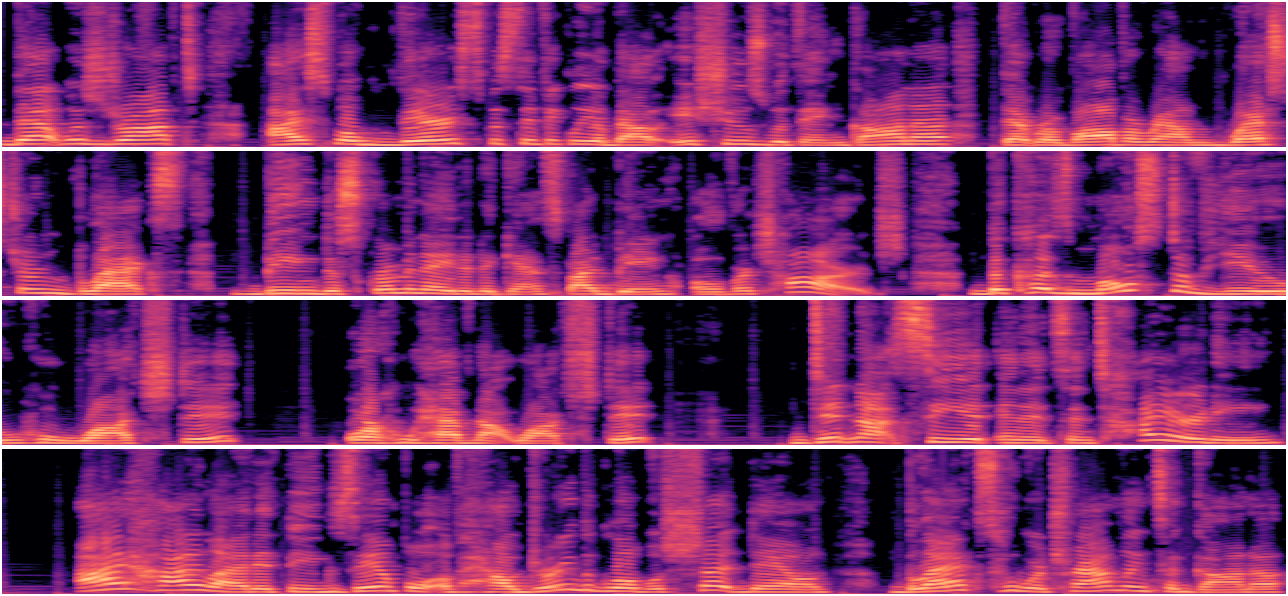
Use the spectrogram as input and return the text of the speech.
that was dropped, I spoke very specifically about issues within Ghana that revolve around Western blacks being discriminated against by being overcharged. Because most of you who watched it or who have not watched it did not see it in its entirety I highlighted the example of how during the global shutdown, blacks who were traveling to Ghana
